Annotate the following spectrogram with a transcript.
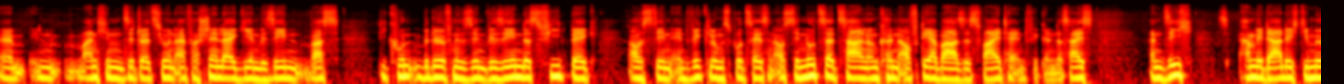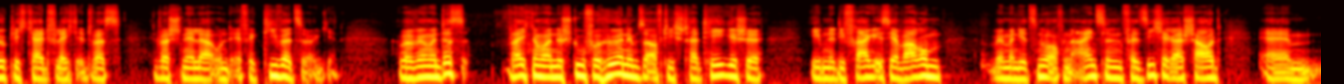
ähm, in manchen Situationen einfach schneller agieren. Wir sehen, was die Kundenbedürfnisse sind. Wir sehen das Feedback aus den Entwicklungsprozessen, aus den Nutzerzahlen und können auf der Basis weiterentwickeln. Das heißt, an sich haben wir dadurch die Möglichkeit, vielleicht etwas, etwas schneller und effektiver zu agieren. Aber wenn man das vielleicht nochmal eine Stufe höher nimmt, so auf die strategische Ebene, die Frage ist ja, warum, wenn man jetzt nur auf einen einzelnen Versicherer schaut, ähm,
